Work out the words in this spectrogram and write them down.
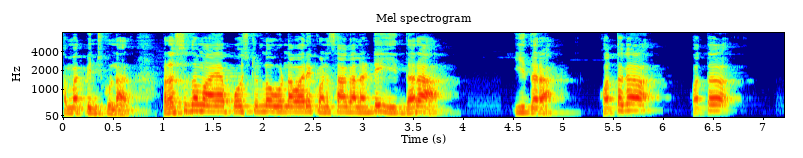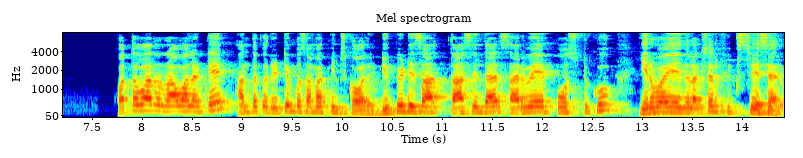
సమర్పించుకున్నారు. ప్రస్తుతం ఆయా పోస్టుల్లో ఉన్నవారే కొనసాగాలంటే ఈ ధర ఈ ధర కొత్తగా కొత్త కొత్త వారు రావాలంటే అంతకు రెట్టింపు సమర్పించుకోవాలి. డిప్యూటీ తహసీల్దార్ సర్వేయర్ పోస్టుకు ఇరవై ఐదు లక్షలు ఫిక్స్ చేశారు.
